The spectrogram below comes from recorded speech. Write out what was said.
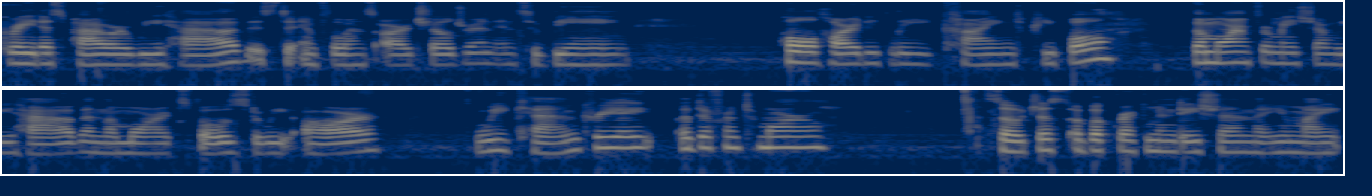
greatest power we have is to influence our children into being wholeheartedly kind people. The more information we have and the more exposed we are, we can create a different tomorrow. So, just a book recommendation that you might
